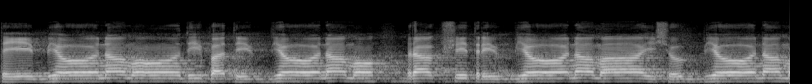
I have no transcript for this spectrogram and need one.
तेभ्यो नमोऽधिपतिभ्यो नमो रक्षितृभ्यो नम ईशुभ्यो नम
